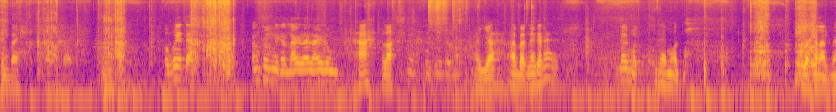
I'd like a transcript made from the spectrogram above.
ขึ้นไปผมก็จะ ตั้งเทิงเลยกันไล่ไล่ไล่ลงฮะเหรอผมก็จะมาอายะเอาแบบนั้นก็ได้ ได้หมดได้หมด เราถนัดไหม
